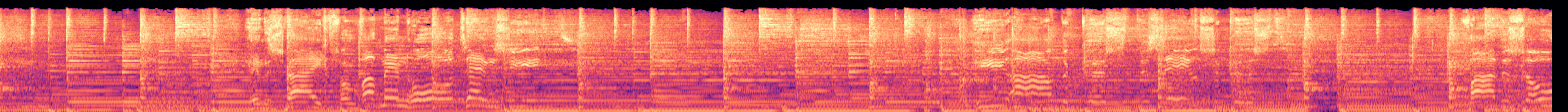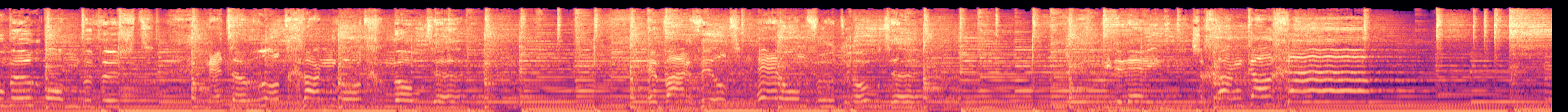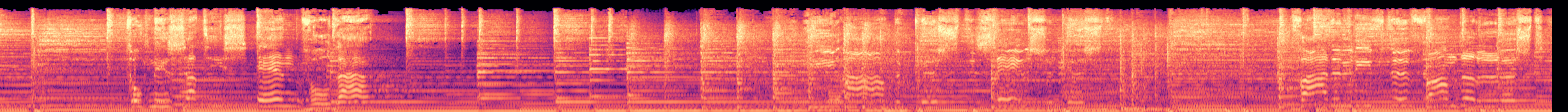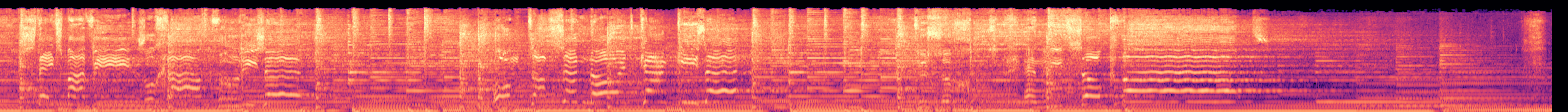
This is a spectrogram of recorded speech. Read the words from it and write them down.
En zwijgt van wat men hoort en ziet. Waar de zomer onbewust met de rotgang wordt genoten. En waar wild en onverdroten iedereen zijn gang kan gaan. Tot men zat is en voldaan. de lust steeds maar weer zal gaan verliezen. Omdat ze nooit kan kiezen tussen goed en niet zo kwaad.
